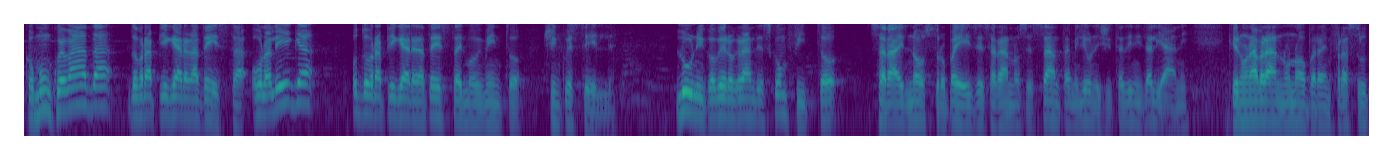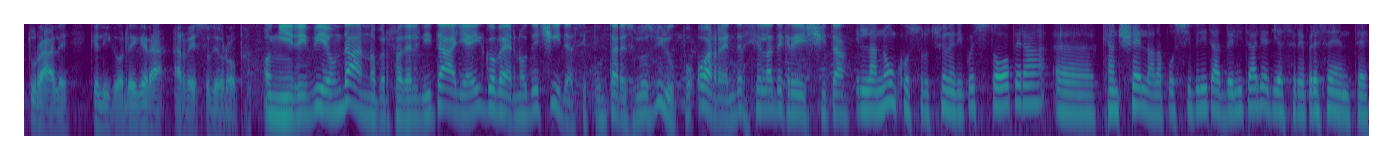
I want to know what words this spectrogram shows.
Comunque vada, dovrà piegare la testa o la Lega o dovrà piegare la testa il Movimento 5 Stelle. L'unico vero grande sconfitto sarà il nostro paese, saranno 60 milioni di cittadini italiani che non avranno un'opera infrastrutturale che li collegherà al resto d'Europa. Ogni rinvio è un danno per Fratelli d'Italia e il governo decida se puntare sullo sviluppo o arrendersi alla decrescita. La non costruzione di quest'opera eh, cancella la possibilità dell'Italia di essere presente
